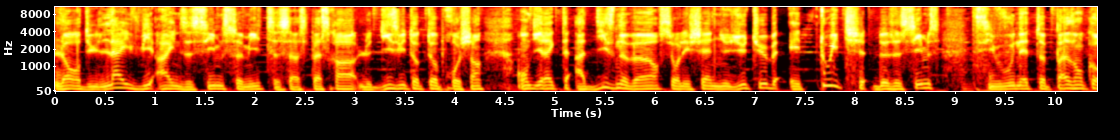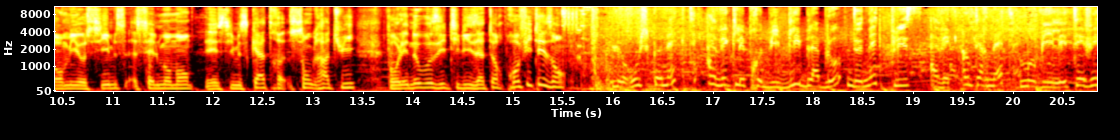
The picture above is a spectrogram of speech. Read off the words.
lors du Live Behind the Sims Summit. Ça se passera le 18 octobre prochain en direct à 19h sur les chaînes YouTube et Twitch de The Sims. Si vous n'êtes pas encore mis aux Sims, c'est le moment. Les Sims 4 sont gratuits pour les nouveaux utilisateurs. Profitez-en. Le Rouge Connect avec les produits Bliblablo de Net Plus avec Internet, mobile et TV.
